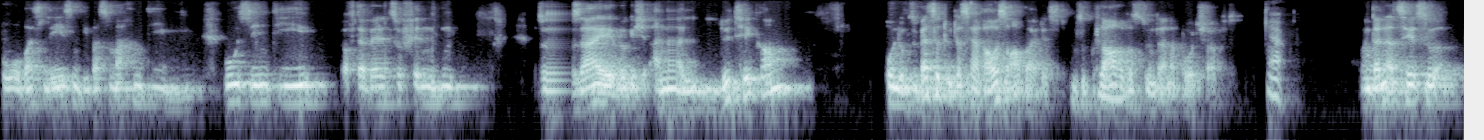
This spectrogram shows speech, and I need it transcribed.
vor? Was lesen die? Was machen die? Wo sind die auf der Welt zu finden? Also sei wirklich Analytiker und umso besser du das herausarbeitest, umso klarer wirst du in deiner Botschaft. Ja. Und dann erzählst du,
